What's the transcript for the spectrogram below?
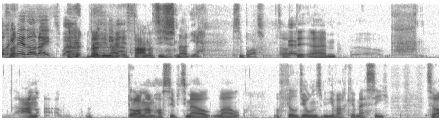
O'ch chi'n meddwl, right, wel... Fel United fan, a ti just meddwl, ie, yeah, simple as. So, okay. di, um, an, bron am hosib, ti'n meddwl, wel, mae Phil Jones mynd i farcio Messi. So,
